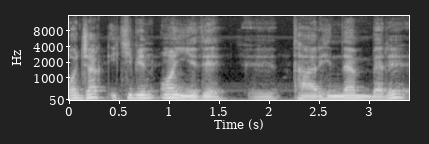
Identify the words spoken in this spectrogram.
Ocak 2017 e, tarihinden beri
